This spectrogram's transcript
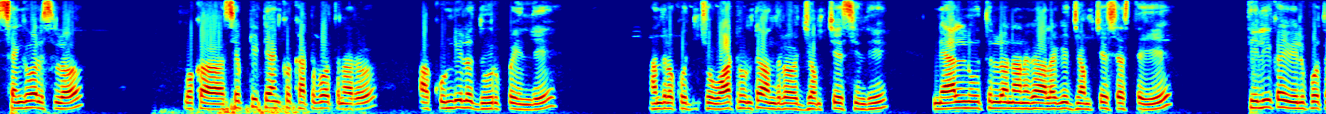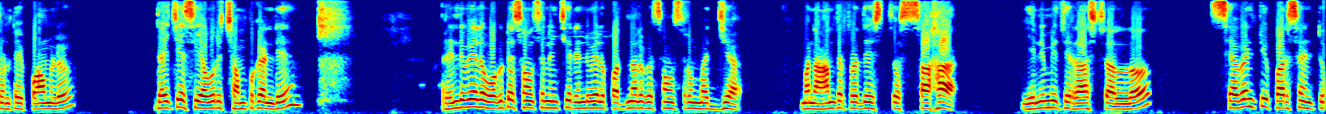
సెంగవలసలో ఒక సెఫ్టీ ట్యాంక్ కట్టబోతున్నారు. ఆ కుండీలో దూరిపోయింది. అందులో కొంచెం వాటర్ ఉంటే అందులో జంప్ చేసింది. నేల నూతుల్లో ననగా అలాగే జంప్ చేసేస్తాయి. తెలియక వెళ్ళిపోతుంటాయి పాములు. దయచేసి ఎవరు చంపకండి. రెండు వేల ఒకటో సంవత్సరం నుంచి రెండు వేల పద్నాలుగో సంవత్సరం మధ్య మన ఆంధ్రప్రదేశ్తో సహా ఎనిమిది రాష్ట్రాల్లో సెవెంటీ పర్సెంట్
